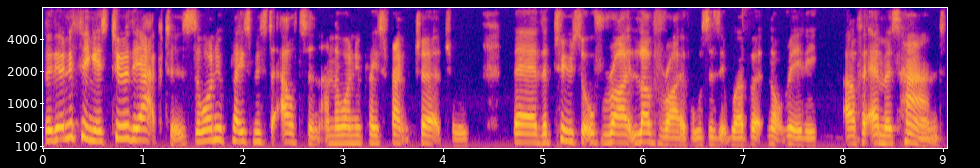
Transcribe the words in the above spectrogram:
But the only thing is, two of the actors, the one who plays Mr. Elton and the one who plays Frank Churchill, they're the two sort of ri love rivals, as it were, but not really, uh, for Emma's hand.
